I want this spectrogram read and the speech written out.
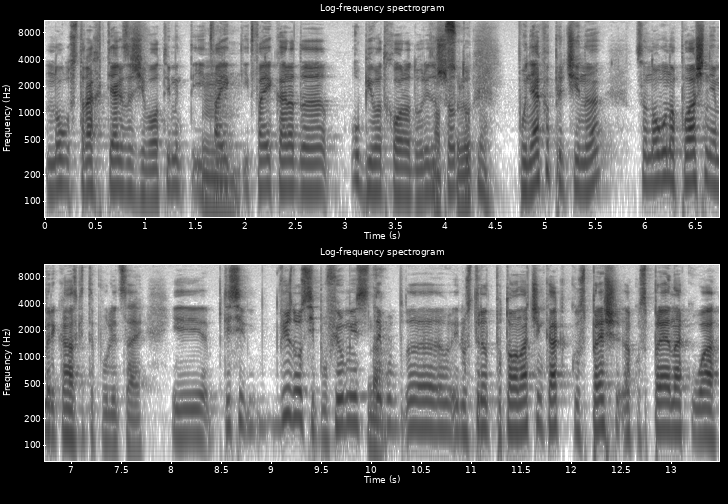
много страх тях за живота им и, mm. това, и, и това и кара да убиват хора дори, защото Абсолютно. по някаква причина са много наплашени американските полицаи. И ти си виждал си по филми, да. те го да, иллюстрират по този начин, как ако, спреш, ако спре една кола,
